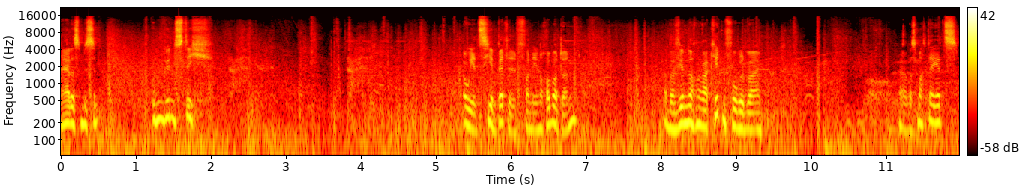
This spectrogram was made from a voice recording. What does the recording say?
Ja, das ist ein bisschen ungünstig. Oh, jetzt hier Battle von den Robotern. Aber wir haben noch einen Raketenvogel bei. Ja, was macht er jetzt?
